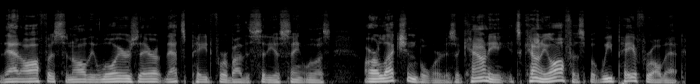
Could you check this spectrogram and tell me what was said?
that office and all the lawyers there, that's paid for by the city of St. Louis. Our election board is a county, it's a county office, but we pay for all that.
